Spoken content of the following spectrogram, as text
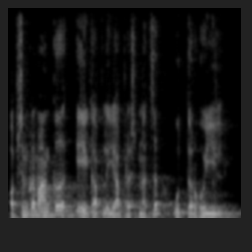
ऑप्शन क्रमांक एक आपलं या प्रश्नाचं उत्तर होईल.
